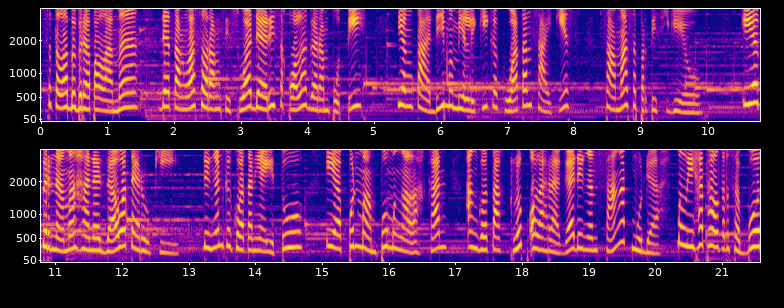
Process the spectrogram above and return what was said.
Setelah beberapa lama, datanglah seorang siswa dari sekolah garam putih yang tadi memiliki kekuatan psikis sama seperti Shigeo. Ia bernama Hanazawa Teruki. Dengan kekuatannya itu, ia pun mampu mengalahkan anggota klub olahraga dengan sangat mudah. Melihat hal tersebut,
